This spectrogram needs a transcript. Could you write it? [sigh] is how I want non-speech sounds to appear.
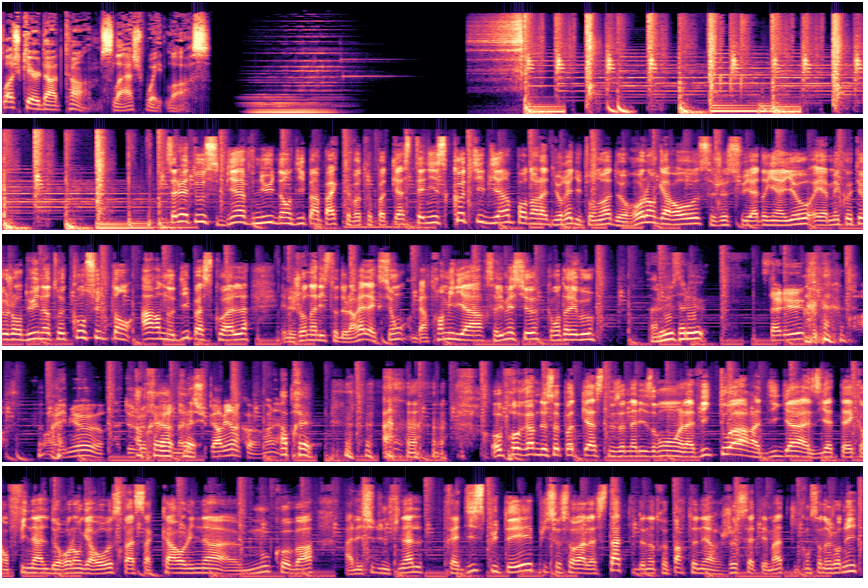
plushcare.com slash weight loss. Salut à tous, bienvenue dans Deep Impact, votre podcast tennis quotidien pendant la durée du tournoi de Roland Garros. Je suis Adrien Yo et à mes côtés aujourd'hui notre consultant Arnaud Di Pasquale et le journaliste de la rédaction Bertrand Milliard. Salut messieurs, comment allez-vous? Salut, salut. Salut. [laughs] On allait mieux, on a deux Après, jeux on allait super bien quoi. Voilà. Après, [laughs] Au programme de ce podcast, nous analyserons la victoire d'Iga Ziatek en finale de Roland Garros face à Carolina euh, Mukova à l'issue d'une finale très disputée. Puis ce sera la stat de notre partenaire Jeu 7 et Maths qui concerne aujourd'hui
